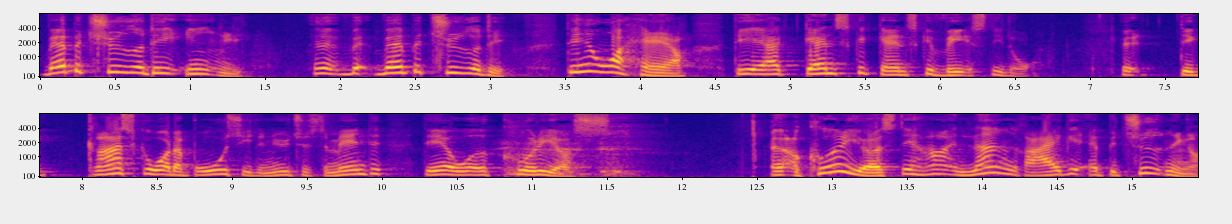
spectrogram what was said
Hvad betyder det egentlig? Hvad, betyder det? Det her ord Herre, det er et ganske, ganske væsentligt ord. Øh, det græske ord, der bruges i det nye testamente, det er ordet kurios. Øh, og kurios, det har en lang række af betydninger.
